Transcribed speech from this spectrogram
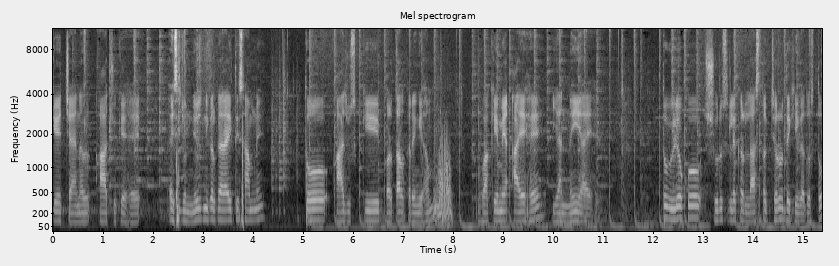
के चैनल आ चुके हैं। ऐसी जो न्यूज़ निकल कर आई थी सामने तो आज उसकी पड़ताल करेंगे हम। वाकई में आए हैं या नहीं आए हैं। तो वीडियो को शुरू से लेकर लास्ट तक ज़रूर देखिएगा दोस्तों,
